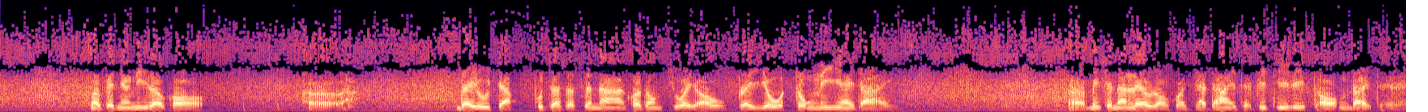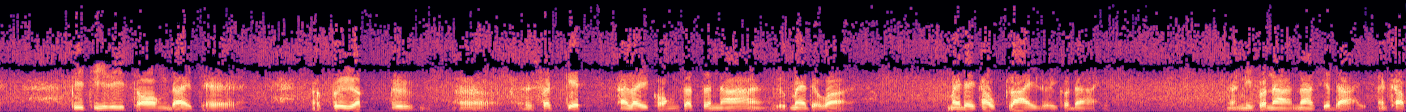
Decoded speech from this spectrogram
ๆเมื่อเป็นอย่างนี้แล้วก็ได้รู้จักพุทธศาสนาก็ต้องช่วยเอาประโยชน์ตรงนี้ให้ได้ มิฉะนั้นแล้วเราก็จะได้แต่พิธีรีตองได้แต่ พิธีรีตองได้แต่เปลือกหรือสะเก็ดอะไรของศาสนา หรือแม้แต่ว่าไม่ได้เข้าใกล้เลยก็ได้นันนี้ก็น่าน่าเสียดายนะครับ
